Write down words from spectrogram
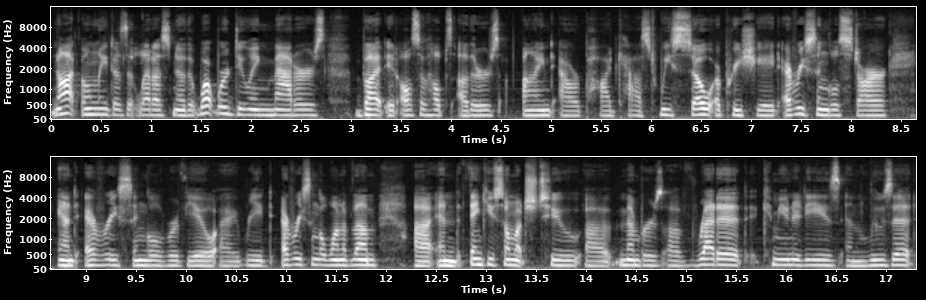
Not only does it let us know that what we're doing matters, but it also helps others find our podcast. We so appreciate every single star and every single review. I read every single one of them, uh, and thank you so much to uh, members of Reddit communities and Lose It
